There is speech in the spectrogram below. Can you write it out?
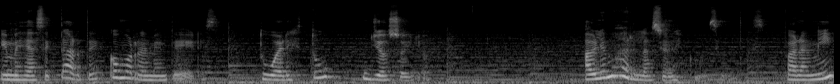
en vez de aceptarte como realmente eres. Tú eres tú, yo soy yo. Hablemos de relaciones conscientes. Para mí,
